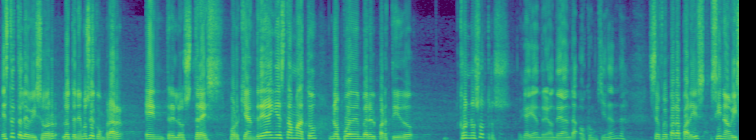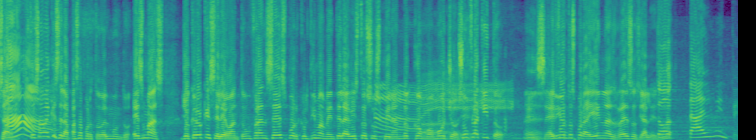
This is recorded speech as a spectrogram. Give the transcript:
este televisor lo tenemos que comprar entre los tres, porque Andrea y Estamato no pueden ver el partido con nosotros. Oiga, ¿y Andrea dónde anda o con quién anda? Se fue para París sin avisar. Ah. Usted sabe que se la pasa por todo el mundo. Es más, yo creo que se levantó un francés porque últimamente la he visto suspirando como mucho. Es un flaquito. ¿En serio? Hay fotos por ahí en las redes sociales. Totalmente.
